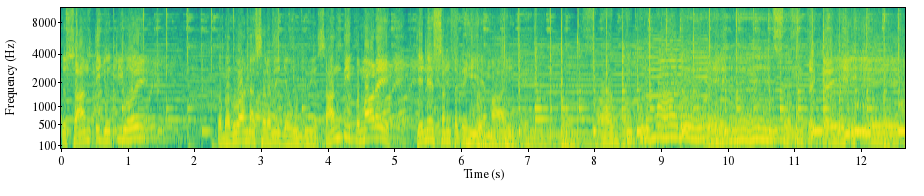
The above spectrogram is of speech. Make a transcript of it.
જો શાંતિ જોતી હોય તો ભગવાનના શરણે જવું જોઈએ શાંતિ પ્રમાણે તેને સંત કહીએ એમાં આવી કહે શાંતિ પ્રમાણે એને સંત સંત કહીએ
